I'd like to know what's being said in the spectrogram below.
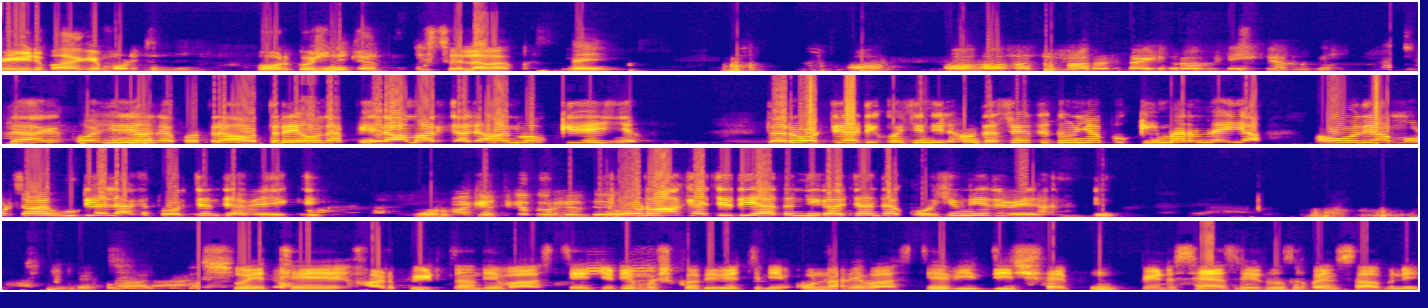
ਭੀੜ ਪਾ ਕੇ ਮੁੜ ਜਾਂਦੇ ਨੇ ਹੋਰ ਕੁਝ ਨਹੀਂ ਕਰਦੇ। ਇਸ ਤੋਂ ਇਲਾਵਾ ਕੁਛ ਨਹੀਂ। ਉਹ ਉਹ ਉਹ ਤੂੰ ਮਾਤਾ ਦੀ ਸਾਈਡ ਕਰੋ ਵੀ ਨਹੀਂ ਕਰਨਗੇ। ਲੈ ਕੇ ਕੁਝ ਨਹੀਂ ਹੁੰਦੇ ਪੁੱਤਰਾ ਉਤਰੇ ਆਉਂਦਾ ਫੇਰਾ ਮਾਰ ਕੇ ਸਾਨੂੰ ਔਖੀ ਹੋਈ ਆ। ਤੇ ਰੋਟੀ ਆਦੀ ਕੁਝ ਨਹੀਂ ਹੁੰਦੇ ਸਵੇਰ ਦੀ ਦੁਨੀਆ ਭੁੱਖੀ ਮਰਨ ਡਈ ਆ। ਆਉਂਦੇ ਆ ਮੋਟਰਸਾਈਕਲ ਉਡੀਆਂ ਲੈ ਕੇ ਤੁਰ ਜਾਂਦੇ ਆ ਵੇਖ ਕੇ। ਫੋਟੋਆਂ ਖਿੱਚ ਕੇ ਤੁਰ ਜਾਂਦੇ ਫੋਟੋਆਂ ਖਿੱਚਦੀ ਆ ਤੇ ਨਿਕਲ ਜਾਂਦੇ ਕੁਝ ਵੀ ਨਹੀਂ ਤੇ ਵੇਖ ਸੋ ਇੱਥੇ ਹੜ੍ਹ ਪੀੜਤਾਂ ਦੇ ਵਾਸਤੇ ਜਿਹੜੇ ਮੁਸ਼ਕਲ ਦੇ ਵਿੱਚ ਨੇ, ਉਹਨਾਂ ਦੇ ਵਾਸਤੇ ਵੀਰ ਦੀ ਪਿੰਡ ਸੈਂਸਰੀ ਤੋਂ ਸਰਪੰਚ ਸਾਹਿਬ ਨੇ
